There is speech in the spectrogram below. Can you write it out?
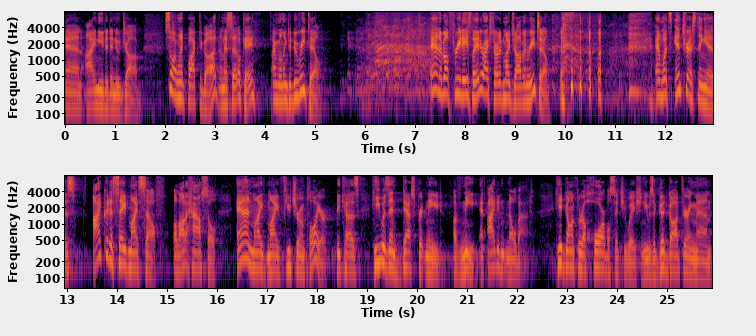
and I needed a new job. So, I went back to God and I said, Okay, I'm willing to do retail. and about three days later, I started my job in retail. and what's interesting is, I could have saved myself a lot of hassle and my, my future employer because he was in desperate need of me, and I didn't know that. He had gone through a horrible situation. He was a good, God fearing man.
